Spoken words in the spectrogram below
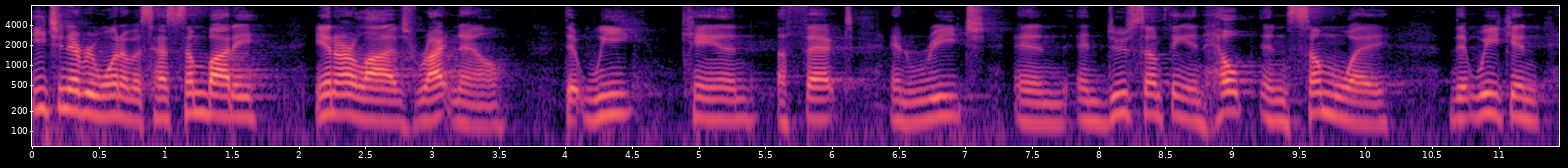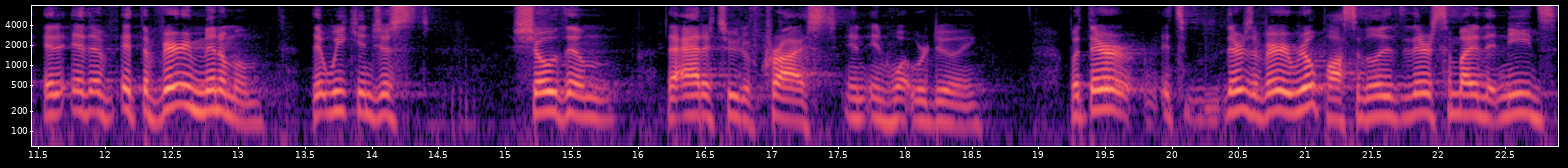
each and every one of us has somebody in our lives right now that we can affect and reach and, and do something and help in some way that we can, at, at, at the very minimum, that we can just show them the attitude of Christ in, in what we're doing. But there, it's, there's a very real possibility that there's somebody that needs,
